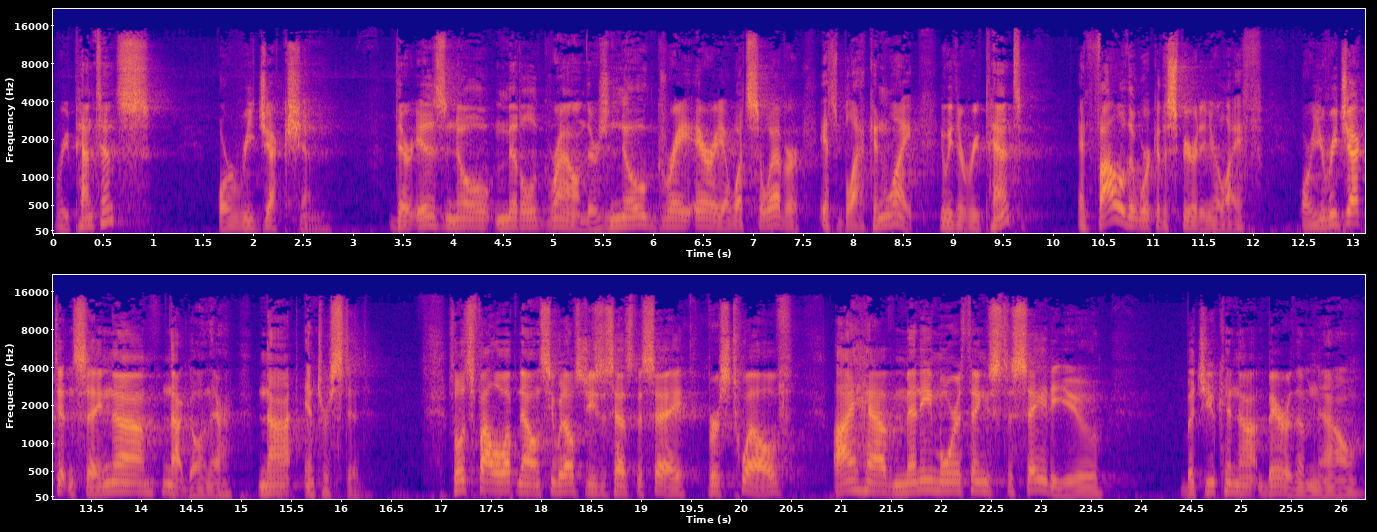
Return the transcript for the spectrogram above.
repentance or rejection. There is no middle ground. There's no gray area whatsoever. It's black and white. You either repent and follow the work of the Spirit in your life, or you reject it and say, nah, not going there, not interested. So let's follow up now and see what else Jesus has to say. Verse 12 I have many more things to say to you, but you cannot bear them now.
